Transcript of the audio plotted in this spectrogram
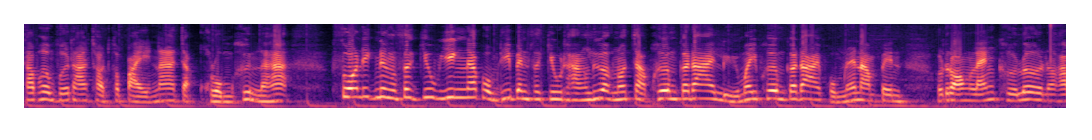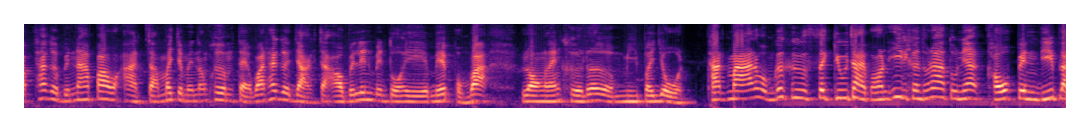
ถ้าเพิ่ม First Time Shot เข้าไปน่าจะคลมขึ้นนะฮะส่วนอีกหนึ่งสกิลยิงนะผมที่เป็นสกิลทางเลือกเนาะจะเพิ่มก็ได้หรือไม่เพิ่มก็ได้ ผมแนะนำเป็นรองแรงเคอร์เลอร์นะครับถ้าเกิดเป็นหน้าเป้าอาจจะไม่จำเป็นต้องเพิ่ม แต่ว่าถ้าเกิดอยากจะเอาไปเล่นเป็นตัว AMF ผมว่ารองแรงเคอร์เลอร์มีประโยชน์ ถัดมานะผมก็คือสกิลจ่ายบอลอีคันโทนาตัวเนี้ยเขาเป็นดีฟไล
